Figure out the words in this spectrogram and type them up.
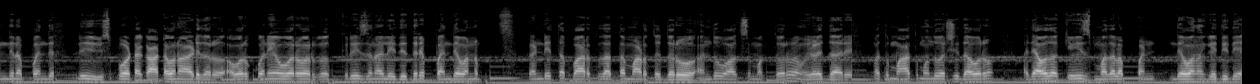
ಇಂದಿನ ಪಂದ್ಯದಲ್ಲಿ ವಿಸ್ಫೋಟಕ ಆಟವನ್ನು ಆಡಿದರು. ಅವರು ಕೊನೆಯ ಓವರ್ವರೆಗೂ ಕ್ರೀಸ್ನಲ್ಲಿ ಇದ್ದಿದ್ದರೆ ಪಂದ್ಯವನ್ನು ಖಂಡಿತ ಭಾರತದತ್ತ ಮಾಡುತ್ತಿದ್ದರು ಎಂದು ವಾಕ್ಸಿ ಮಕ್ತವರು ಹೇಳಿದ್ದಾರೆ. ಮತ್ತು ಮಾತು ಮುಂದುವರಿಸಿದ ಅವರು, ಅದ್ಯಾವುದೋ ಕಿವೀಸ್ ಮೊದಲ ಪಂದ್ಯವನ್ನು ಗೆದ್ದಿದೆ.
